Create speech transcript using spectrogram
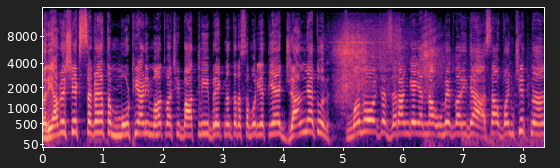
तर यावेळेसची एक सगळ्यात मोठी आणि महत्वाची बातमी ब्रेक नंतर समोर येते जालन्यातून मनोज जरांगे यांना उमेदवारी द्या असा वंचितनं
